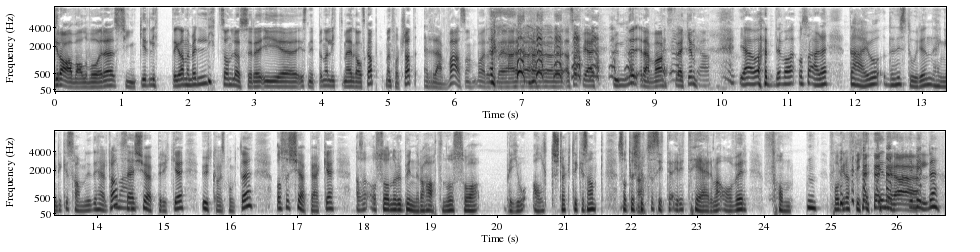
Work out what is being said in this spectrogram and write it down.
Gravalvoret synker litt. Grann. Det ble litt sånn løsere i, eh, i snippen og litt mer galskap, men fortsatt ræva, altså. Bare så det er eh, jeg har sagt. Vi er under ræva-streken. Ja, og ja og så er det Det er jo Den historien henger ikke sammen i det hele tatt, Nei. så jeg kjøper ikke utgangspunktet. Og så kjøper jeg ikke altså, Og så når du begynner å hate noe, så blir jo alt stygt, ikke sant? Så til slutt så sitter jeg og irriterer meg over fonten på grafikken Ja, ja, ja. i bildet.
